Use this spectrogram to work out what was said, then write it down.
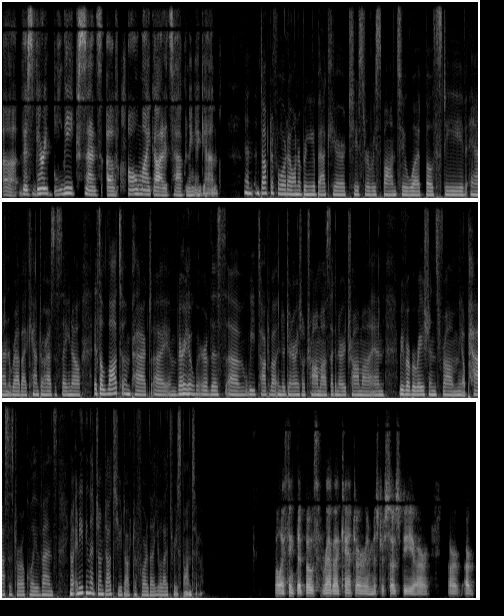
uh, this very bleak sense of, oh my God, it's happening again. And Dr. Ford, I want to bring you back here to sort of respond to what both Steve and Rabbi Cantor has to say. You know, it's a lot to unpack. I am very aware of this. Um, we talked about intergenerational trauma, secondary trauma, and reverberations from you know past historical events. You know, anything that jumped out to you, Dr. Ford, that you would like to respond to? Well, I think that both Rabbi Cantor and Mr. Sosebee are are are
